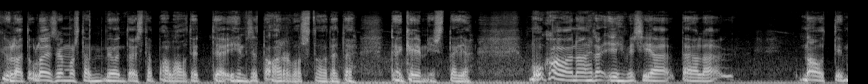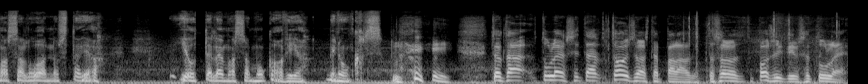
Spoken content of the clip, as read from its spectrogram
Kyllä tulee semmoista myönteistä palautetta ja ihmiset arvostaa tätä tekemistä. Ja mukava nähdä ihmisiä täällä nauttimassa luonnosta ja juttelemassa mukavia minun kanssa. tota, tuleeko sitä toisenlaista palautetta? Sanoit, että positiivista tulee.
